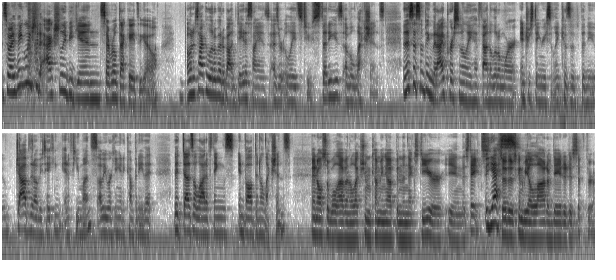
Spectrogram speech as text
So I think we should actually begin several decades ago. I want to talk a little bit about data science as it relates to studies of elections. And this is something that I personally have found a little more interesting recently because of the new job that I'll be taking in a few months. I'll be working at a company that, that does a lot of things involved in elections. And also, we'll have an election coming up in the next year in the States. Yes. So, there's going to be a lot of data to sift through.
